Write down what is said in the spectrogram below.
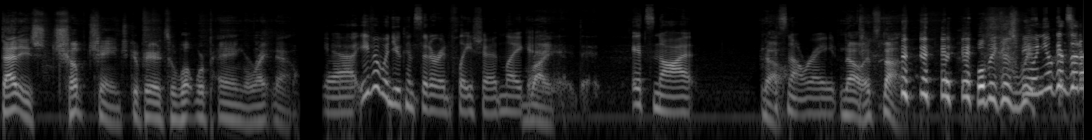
that is chump change compared to what we're paying right now. Yeah, even when you consider inflation, like Right. eh, it's not No. it's not right. No, it's not. well, because we when you consider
